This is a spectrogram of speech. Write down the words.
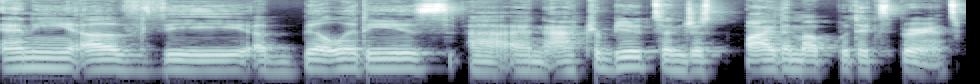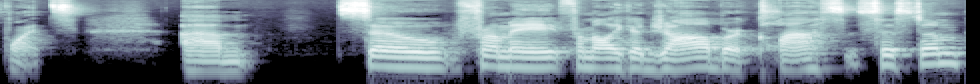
any of the abilities uh, and attributes and just buy them up with experience points. Um, so from a from like a job or class system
